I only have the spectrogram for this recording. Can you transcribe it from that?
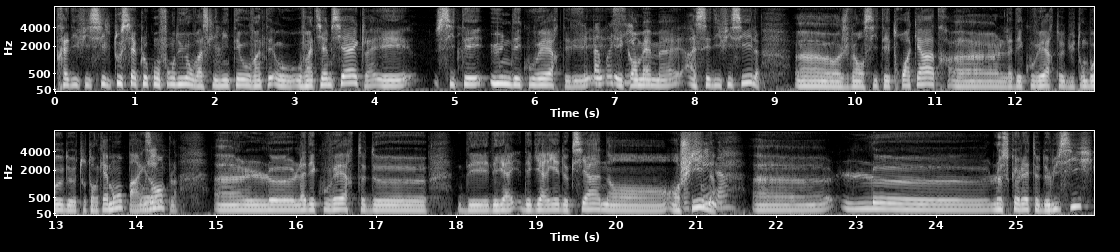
très difficile, tout siècle confondu, on va se limiter au XXe siècle, et citer une découverte est, quand même assez difficile. Euh, je vais en citer 3-4. Euh, la découverte du tombeau de Toutankhamon, par exemple. Euh, la découverte de, des, guerriers de Xi'an en, Chine. le, le, squelette de Lucie.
